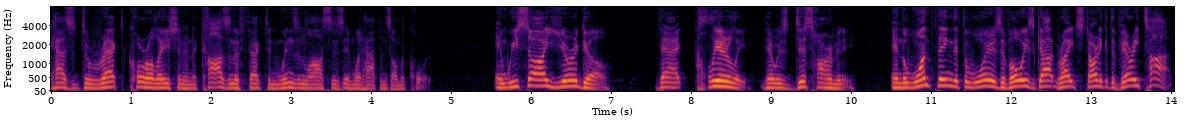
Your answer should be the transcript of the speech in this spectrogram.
has direct correlation and a cause and effect in wins and losses in what happens on the court. And we saw a year ago that clearly there was disharmony. And the one thing that the Warriors have always got right, starting at the very top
